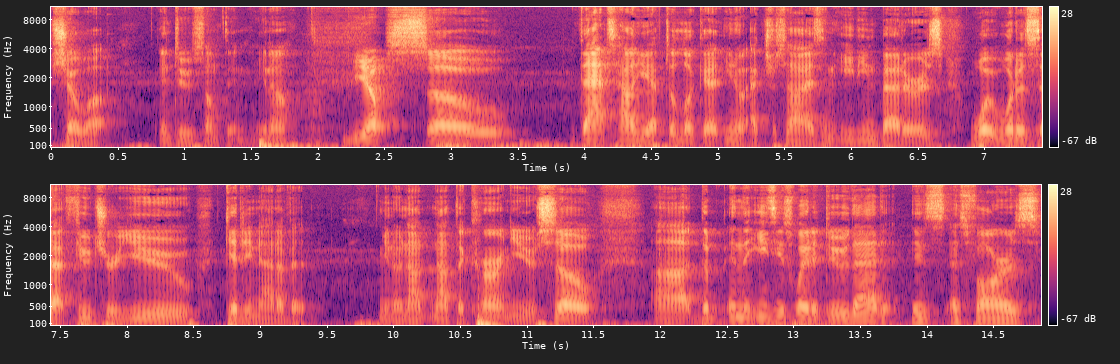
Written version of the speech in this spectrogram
show up and do something, you know. Yep. So that's how you have to look at you know exercise and eating better is what what is that future you getting out of it? You know not not the current you. So uh, the and the easiest way to do that is as far as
